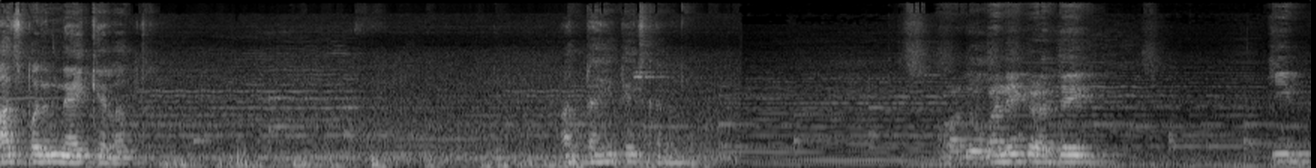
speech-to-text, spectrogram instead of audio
आजपर्यंत न्याय केलात आताही तेच करा दोघांनाही कळतंय की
